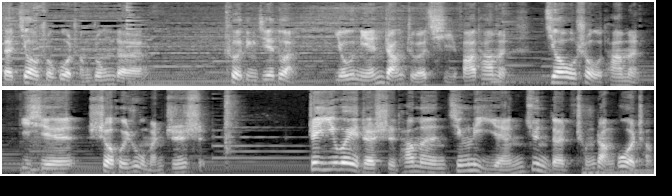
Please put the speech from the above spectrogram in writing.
在教授过程中的特定阶段，由年长者启发他们，教授他们一些社会入门知识。这意味着使他们经历严峻的成长过程，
